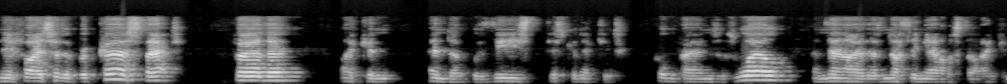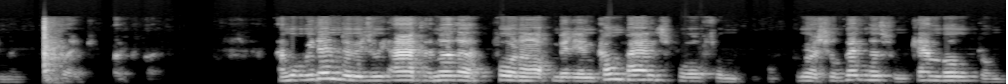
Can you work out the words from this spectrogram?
And if I sort of recurse that further, I can end up with these disconnected compounds as well, and then I, there's nothing else that I can break. And what we then do is we add another four and a half million compounds for, from commercial vendors, from Chembl, from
